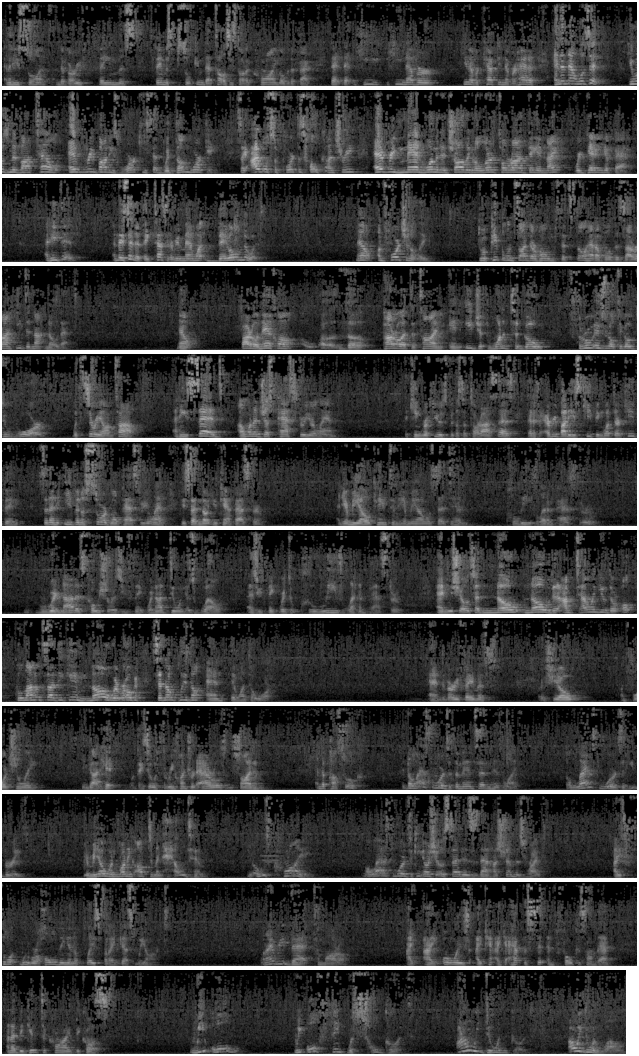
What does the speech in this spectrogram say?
And then he saw it in the very famous, famous psukim that tells he started crying over the fact that, that he, he never, he never kept, he never had it. And then that was it. He was mivatel everybody's work. He said, we're done working. Say, I will support this whole country. Every man, woman, and child are going to learn Torah day and night. We're getting it back. And he did. And they said that they tested. Every man went, they all knew it. Now, unfortunately, there were people inside their homes that still had Avodah Zarah. He did not know that. Now, Pharaoh Necho, uh, the Pharaoh at the time in Egypt, wanted to go through Israel to go do war with Syria on top, and he said, I want to just pass through your land. The king refused because the Torah says that if everybody is keeping what they're keeping, so then even a sword won't pass through your land. He said, no, you can't pass through. And Yirmiyahu came to me. Yirmiyahu said to him, please let him pass through. We're not as kosher as you think. We're not doing as well as you think we're doing. Please let him pass through. And Yeshua said, no, no, that I'm telling you, they're all, kulanu tzadikim, no, we're okay. He said, no, please don't. And they went to war. And the very famous Shio, unfortunately, he got hit, what they say with 300 arrows inside him. And the pasuk, the last words that the man said in his life, the last words that he breathed, Yirmiyahu, when running up to him and held him, you know, was crying. The last words that King Yoshio said is that Hashem is right. I thought we were holding in a place, but I guess we aren't. When I read that tomorrow, I, I always, I can't, I have to sit and focus on that. And I begin to cry because we all, we all think we're so good. Aren't we doing good? Are we doing well?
